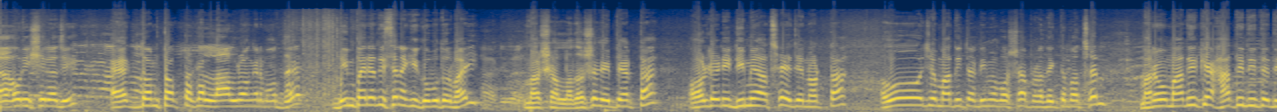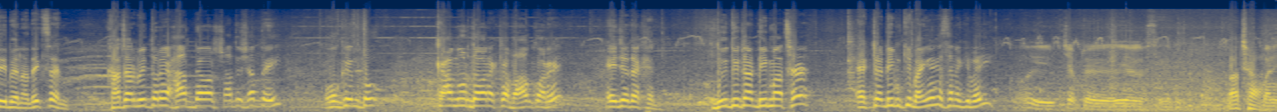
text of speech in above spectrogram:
লাহোরি। সিরাজি একদম টকটকে লাল রঙের মধ্যে। ডিম পাইরা দিছে নাকি কবুতর ভাই? হ্যাঁ, আছে। দর্শক এই পেয়ারটা অলরেডি ডিমে আছে এই যে নটটা ও যে মাদিটা ডিমে বসে আপনারা দেখতে পাচ্ছেন। মানে ও মাদিরকে হাতি দিতে দিবে না দেখছেন? খাঁচার ভিতরে হাত দেওয়ার সাথে সাথেই ও কিন্তু কামড় দেওয়ার একটা ভাব করে। এই যে দেখেন দুই দুইটা ডিম আছে। একটা ডিম কি ভেঙে গেছে নাকি ভাই? ওই চ্যাপ্টার ইয়ে আচ্ছা। মানে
